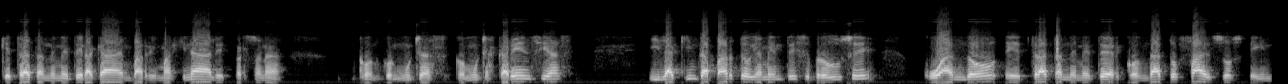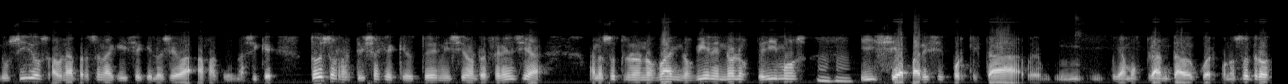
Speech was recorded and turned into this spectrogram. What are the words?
que tratan de meter acá en barrios marginales, personas con, con, muchas, con muchas carencias, y la quinta parte obviamente se produce cuando eh, tratan de meter con datos falsos e inducidos a una persona que dice que lo lleva a Facundo. Así que todos esos rastrillajes que ustedes me hicieron referencia a nosotros no nos van, nos vienen, no los pedimos y se aparece porque está, eh, digamos, plantado el cuerpo. Nosotros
